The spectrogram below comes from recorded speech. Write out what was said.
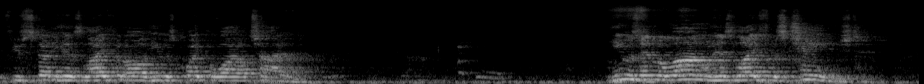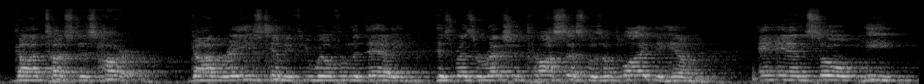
if you study his life at all, he was quite the wild child. He was in Milan when his life was changed. God touched his heart. God raised him, if you will, from the dead. He, his resurrection process was applied to him. And, and, so he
